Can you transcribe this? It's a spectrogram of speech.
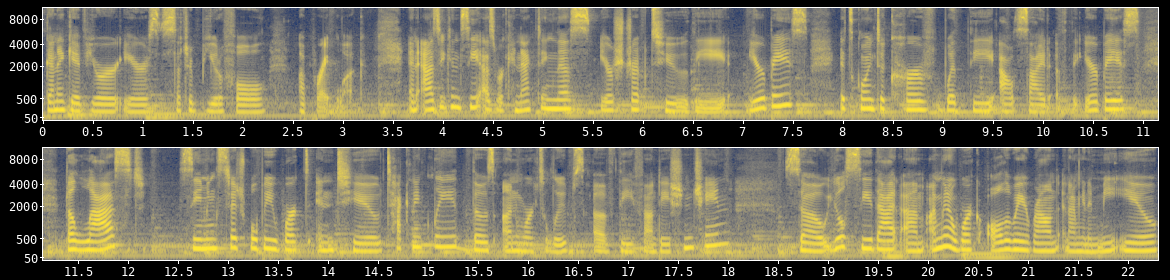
going to give your ears such a beautiful upright look. And as you can see, as we're connecting this ear strip to the ear base, it's going to curve with the outside of the ear base. The last seaming stitch will be worked into technically those unworked loops of the foundation chain. So you'll see that um, I'm going to work all the way around and I'm going to meet you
